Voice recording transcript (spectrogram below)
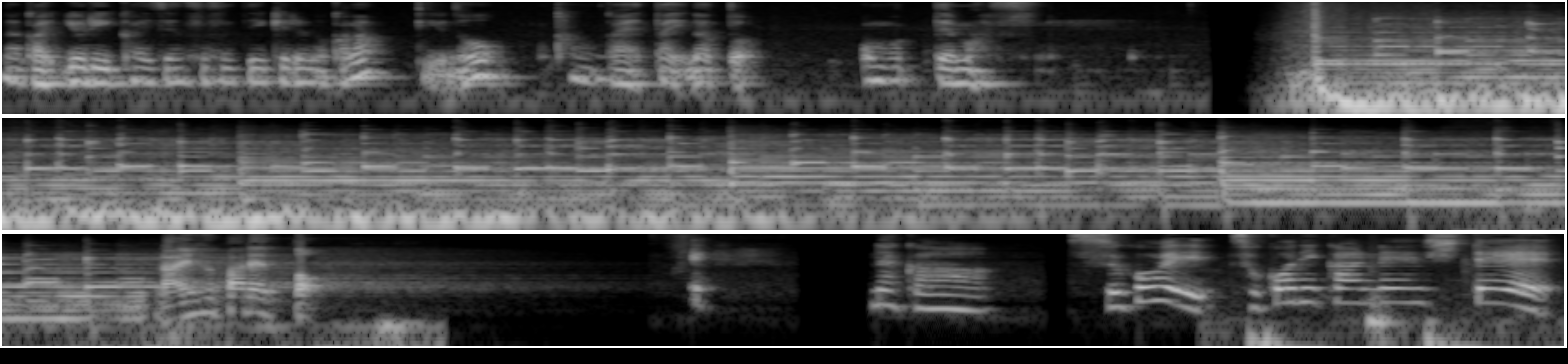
なんかより改善させていけるのかなっていうのを考えたいなと思ってます。ライフパレット。なんか、すごい、そこに関連して、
